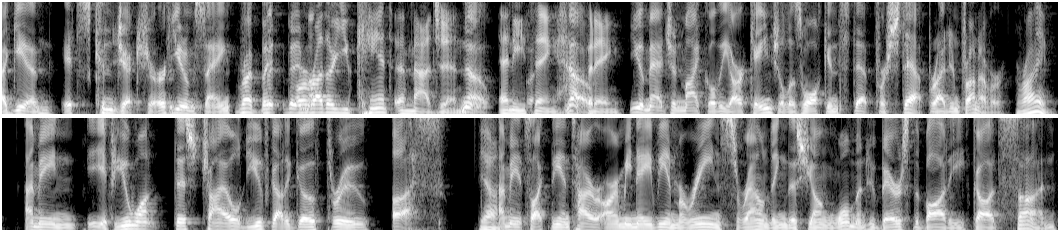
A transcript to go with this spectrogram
again, it's conjecture, you know what I'm saying? Right, but, in or my- rather, you can't imagine No. anything No. happening. You imagine Michael the archangel is walking step for step right in front of her. Right. I mean, if you want this child, you've got to go through us. Yeah. I mean, it's like the entire Army, Navy, and Marines surrounding this young woman who bears the body of God's son.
